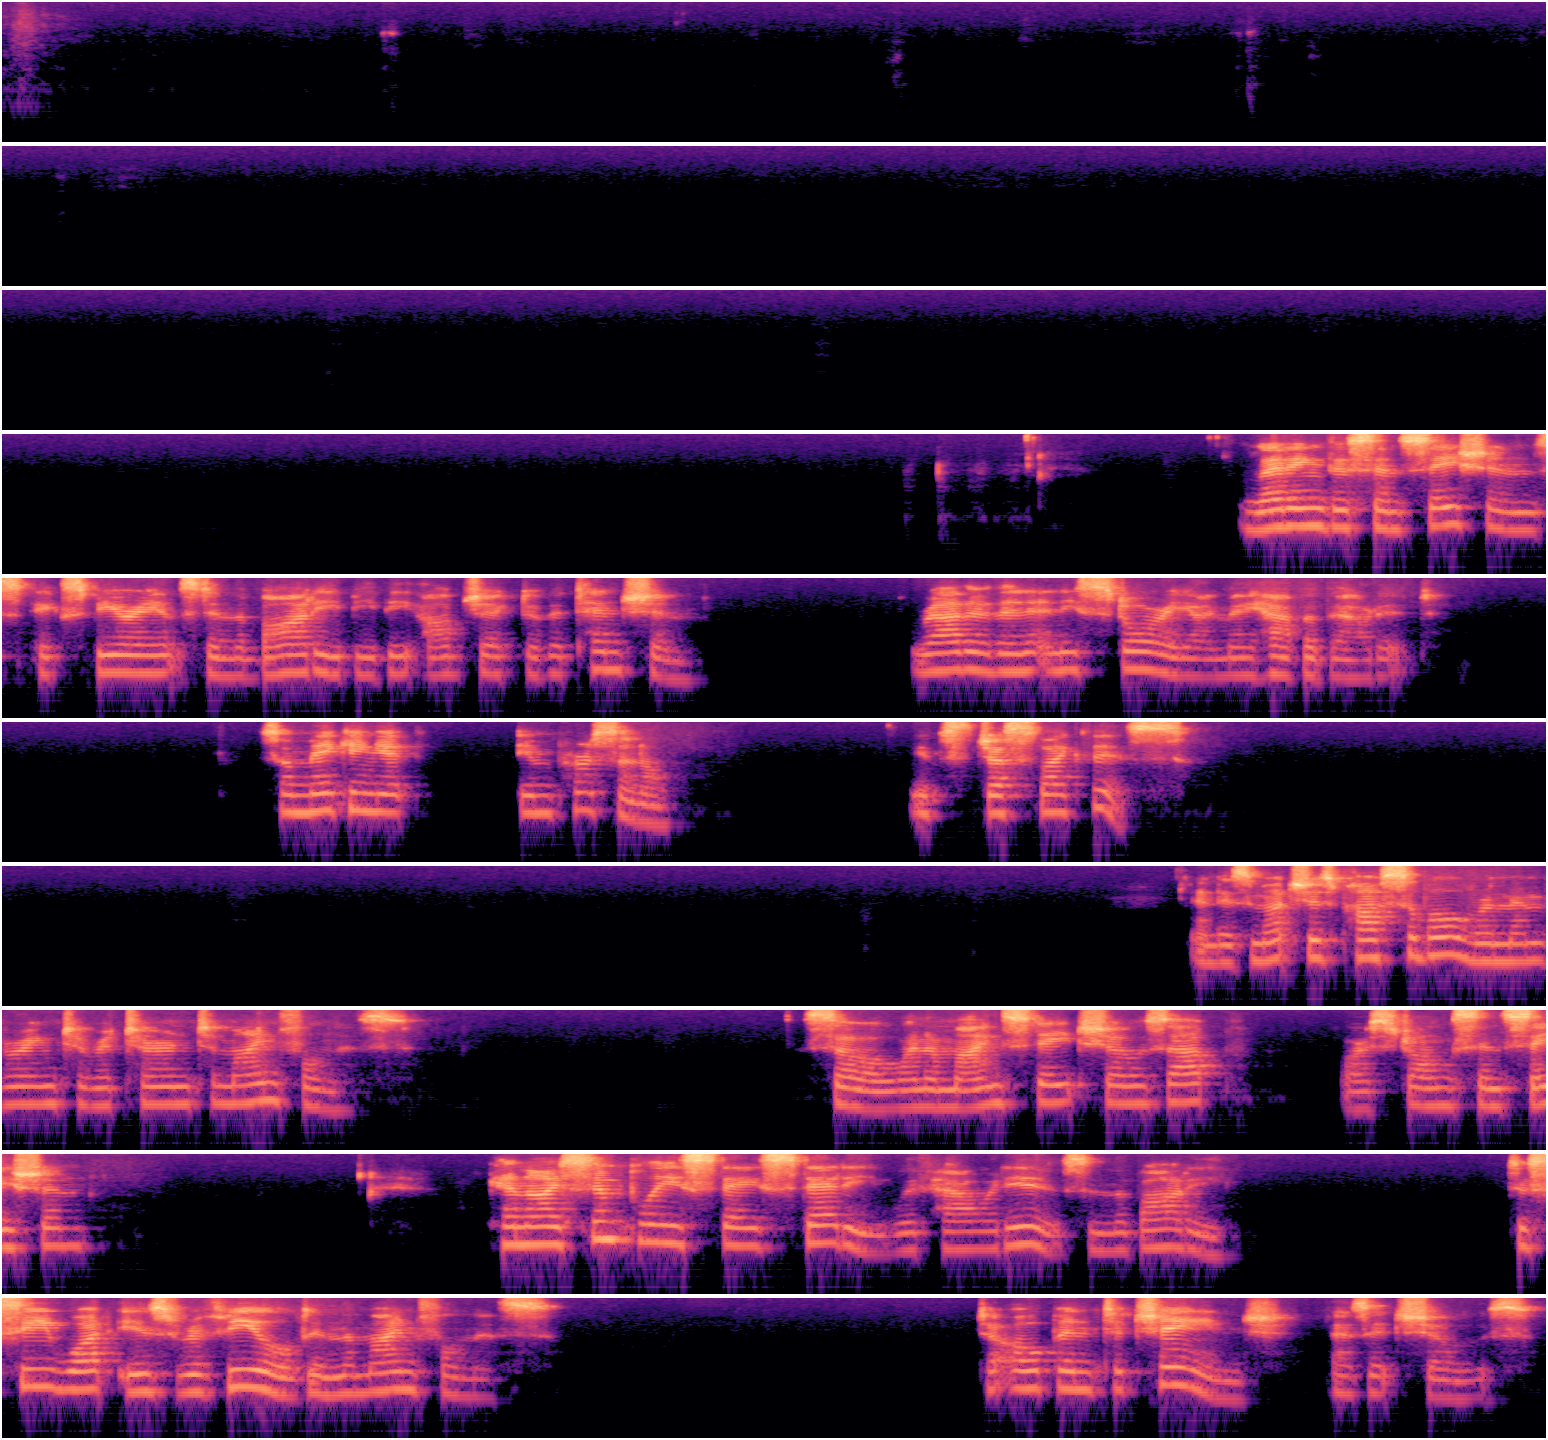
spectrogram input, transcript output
Letting the sensations experienced in the body be the object of attention rather than any story I may have about it. So making it impersonal. It's just like this. And as much as possible, remembering to return to mindfulness. So when a mind state shows up or a strong sensation, can I simply stay steady with how it is in the body to see what is revealed in the mindfulness, to open to change as it shows,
